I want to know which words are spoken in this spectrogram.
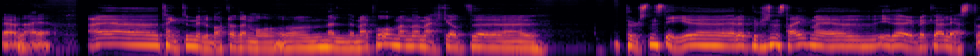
Jeg er nære. Jeg tenkte umiddelbart at jeg må melde meg på, men jeg merker at eh, pulsen stiger, eller pulsen steig med, i det øyeblikket jeg leste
